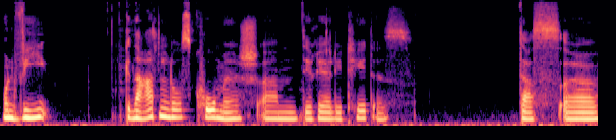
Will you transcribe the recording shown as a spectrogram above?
Und wie gnadenlos komisch ähm, die Realität ist, das äh,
